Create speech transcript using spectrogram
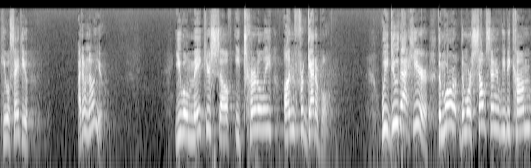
He will say to you, I don't know you. You will make yourself eternally unforgettable. We do that here. The more, the more self centered we become,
